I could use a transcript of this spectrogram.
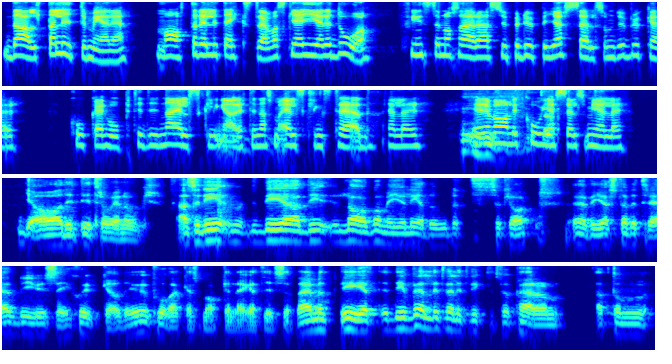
dalta lite med det, mata det lite extra, vad ska jag ge det då? Finns det någon så här superdupergödsel som du brukar koka ihop till dina älsklingar, dina små älsklingsträd? Eller är det mm. vanligt kogödsel som gäller? Ja, det, det, tror jag nog. Alltså det, det, det, lagom är ju ledordet såklart. Övergödslade träd blir ju i sig sjuka och det påverkar smaken negativt. Så, nej, men det, är, det är väldigt, väldigt viktigt för päron att de,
